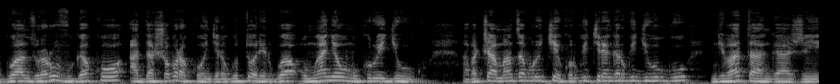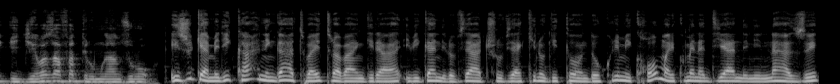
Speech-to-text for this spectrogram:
rwanzura ruvuga ko adashobora kongera gutorerwa umwanya w'umukuru w'igihugu. Abacamanza b'urukiko rw'ikirenga rw'igihugu ntibatangaje igihe bazafatira umwanzuro. Ijwi rya amerika ni ngaha tubaye turabangira ibiganiro byacu vya kino gitondo. Kuri mikoro mwari kumwe na diane ninahazwe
